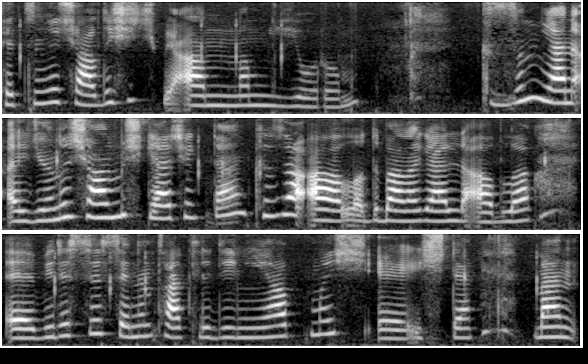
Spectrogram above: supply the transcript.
petini çaldı hiçbir anlamıyorum. Kızın yani ayıcığını çalmış gerçekten. Kıza ağladı bana geldi abla. Ee, birisi senin taklidini yapmış. Ee, işte ben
